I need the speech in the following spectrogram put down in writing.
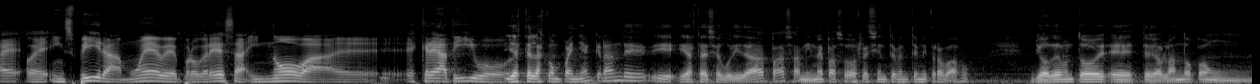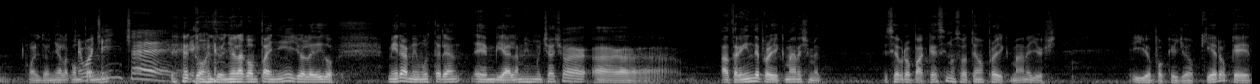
eh, eh, inspira, mueve, progresa, innova, eh, es creativo. Y hasta en las compañías grandes y, y hasta de seguridad pasa. A mí me pasó recientemente en mi trabajo. Yo de momento estoy hablando con, con el dueño de la ¡Qué compañía. con el dueño de la compañía y yo le digo, mira, a mí me gustaría enviarle a mis muchachos a, a, a training de Project Management. Dice, pero ¿para qué si nosotros tenemos Project Managers? Y yo, porque yo quiero que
